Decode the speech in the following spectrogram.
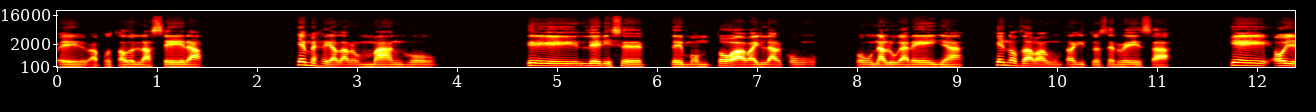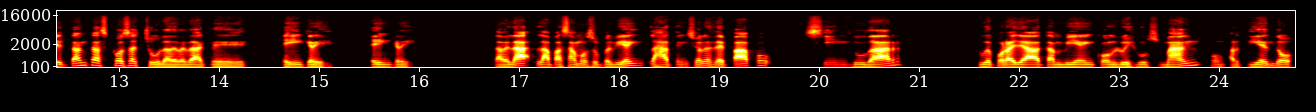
eh, apostados en la acera, que me regalaron mango, que Lenny se desmontó a bailar con, con una lugareña, que nos daban un traguito de cerveza, que, oye, tantas cosas chulas, de verdad, que es increíble es increíble. La verdad, la pasamos súper bien. Las atenciones de Papo, sin dudar. Estuve por allá también con Luis Guzmán, compartiendo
